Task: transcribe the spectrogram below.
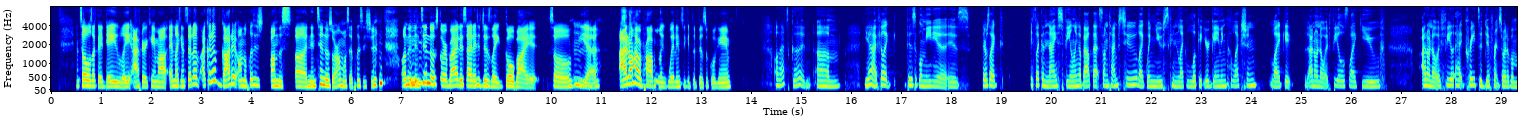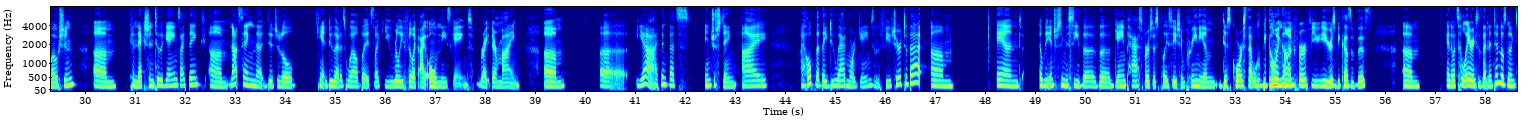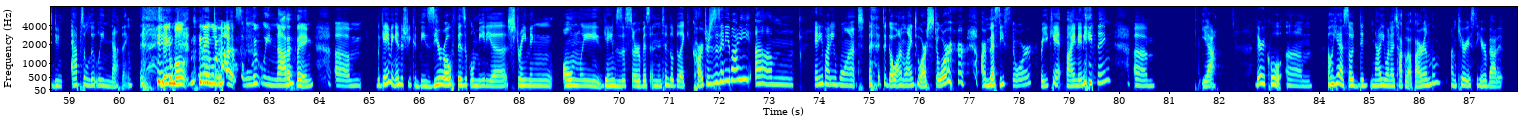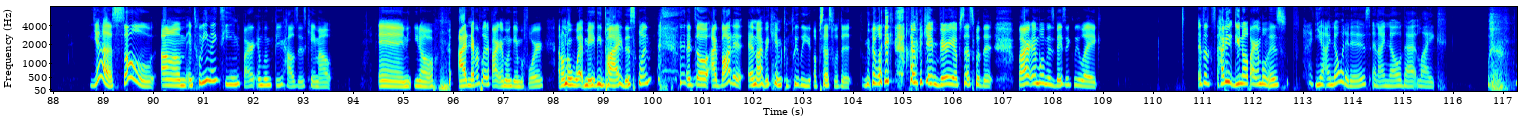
And so it was like a day late after it came out and like instead of I could have got it on the PlayStation on the uh Nintendo store, I almost said PlayStation, on the Nintendo store, but I decided to just like go buy it. So, Mm. yeah. I don't have a problem like waiting to get the physical game. Oh, that's good. Um, yeah, I feel like physical media is there's like it's like a nice feeling about that sometimes too. Like when you can like look at your gaming collection, like it. I don't know. It feels like you've. I don't know. It feel it creates a different sort of emotion, um, connection to the games. I think. Um, not saying that digital can't do that as well, but it's like you really feel like I own these games, right? They're mine. Um, uh, yeah, I think that's interesting. I I hope that they do add more games in the future to that. Um, and it'll be interesting to see the the Game Pass versus PlayStation Premium discourse that will be going on for a few years because of this. Um, and what's hilarious is that Nintendo's going to do absolutely nothing. They won't They will do not absolutely not a thing. Um, the gaming industry could be zero physical media, streaming only, games as a service, and Nintendo will be like, cartridges, Is anybody? Um, anybody want to go online to our store, our messy store where you can't find anything? Um, yeah, very cool. Um, oh yeah, so did now you want to talk about Fire Emblem? I'm curious to hear about it. Yeah, so um in 2019, Fire Emblem Three Houses came out. And you know, I'd never played a Fire Emblem game before. I don't know what made me buy this one. and so I bought it and I became completely obsessed with it. like I became very obsessed with it. Fire Emblem is basically like it's a have you do you know what Fire Emblem is? Yeah, I know what it is, and I know that like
